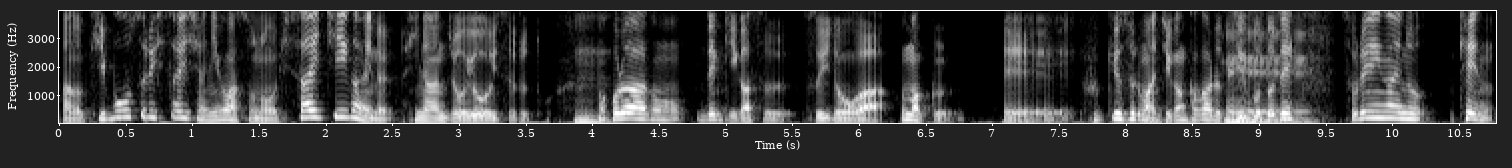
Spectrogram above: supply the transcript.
あの、希望する被災者には、その、被災地以外の避難所を用意すると。うん、まあ、これは、あの、電気、ガス、水道がうまく、えー、復旧するまで時間かかるっていうことで、それ以外の県、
